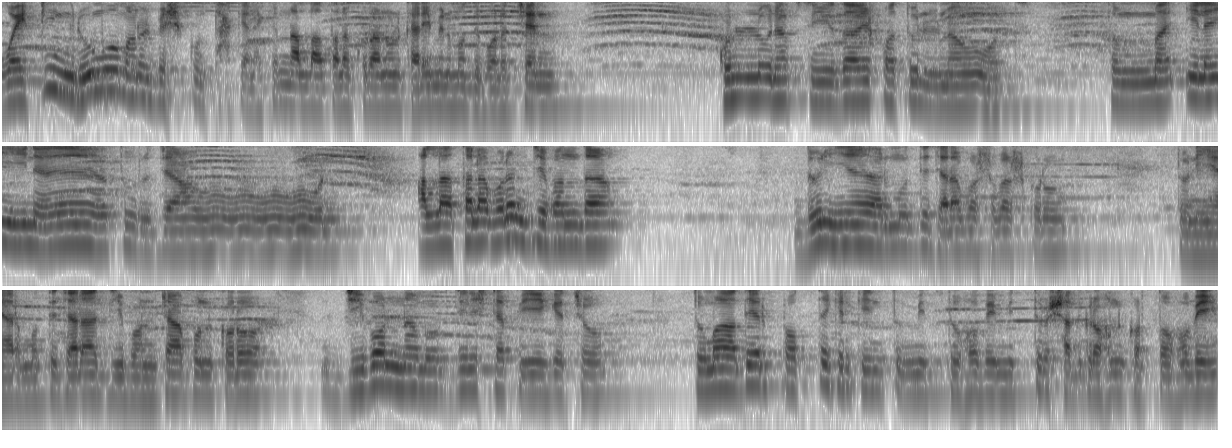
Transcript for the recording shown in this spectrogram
ওয়েটিং রুমও মানুষ বেশিক্ষণ থাকে না। কেন আল্লাহ তালা কোরআনুল কারিমের মধ্যে বলেছেন, কুল্লু নাফসি দায়কাতুল আল্লাহ তালা বলেন, যে বান্দা দুনিয়ার মধ্যে যারা বসবাস করো, দুনিয়ার মধ্যে যারা জীবন যাপন করো, জীবন নামক জিনিসটা পেয়ে গেছো, তোমাদের প্রত্যেকের কিন্তু মৃত্যু হবে, মৃত্যুর স্বাদ গ্রহণ করতে হবে।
